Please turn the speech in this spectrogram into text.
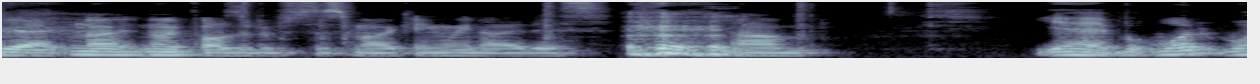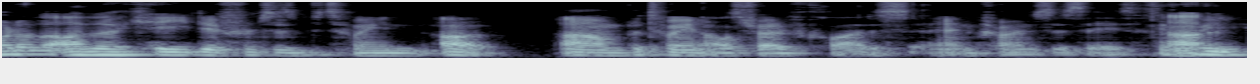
yeah, no, no positives to smoking. We know this. Um, yeah, but what what are the other key differences between oh um between ulcerative colitis and Crohn's disease? I think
